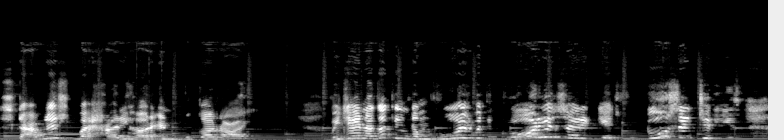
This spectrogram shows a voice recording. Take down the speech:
established by Harihar and Bukharai. Vijayanagar kingdom ruled with glorious heritage for two centuries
